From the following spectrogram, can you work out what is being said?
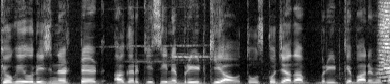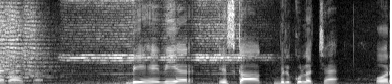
क्योंकि ओरिजिनेटेड अगर किसी ने ब्रीड किया हो तो उसको ज़्यादा ब्रीड के बारे में पता होता है। बिहेवियर इसका बिल्कुल अच्छा है। और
